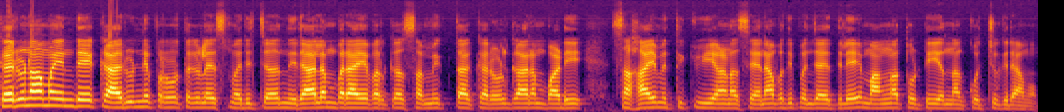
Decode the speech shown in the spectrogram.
കരുണാമയന്റെ കാരുണ്യ പ്രവർത്തകളെ സ്മരിച്ച് നിരാലംബരായവർക്ക് സംയുക്ത കരോൾഗാനം പാടി സഹായമെത്തിക്കുകയാണ് സേനാപതി പഞ്ചായത്തിലെ മാങ്ങാത്തൊട്ടി എന്ന കൊച്ചു ഗ്രാമം.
